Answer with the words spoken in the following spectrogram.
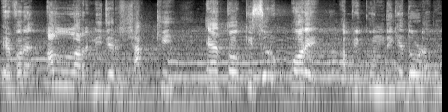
এরপরে আল্লাহর নিজের সাক্ষী, এত কিছুর পরে আপনি কোন দিকে দৌড়াবেন?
